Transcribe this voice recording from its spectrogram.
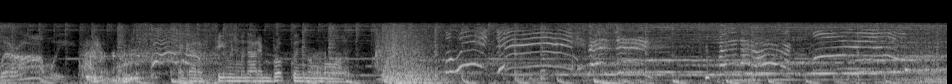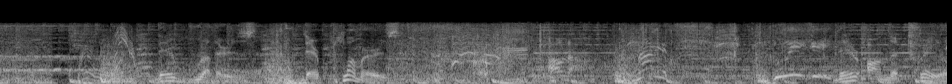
Where are we? I got a feeling we're not in Brooklyn no more. Brothers. They're plumbers. Oh no. Yet. Luigi! They're on the trail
